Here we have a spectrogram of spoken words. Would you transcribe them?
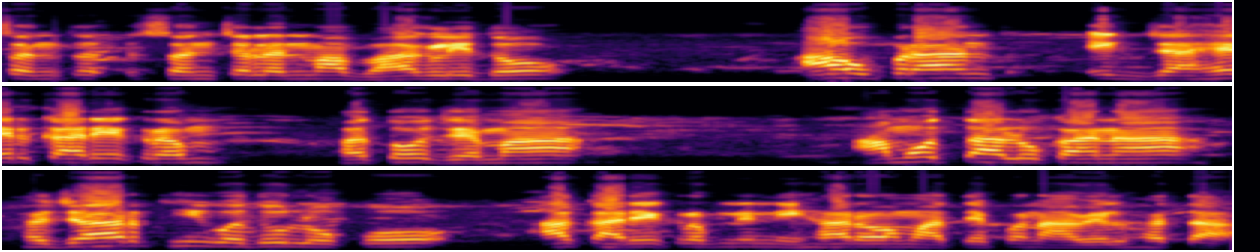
સંત- સંચલનમાં ભાગ લીધો. આ ઉપરાંત એક જાહેર કાર્યક્રમ હતો જેમાં આમોદ તાલુકાના હજારથી વધુ લોકો આ કાર્યક્રમને નિહાળવા માટે પણ આવેલ હતા.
